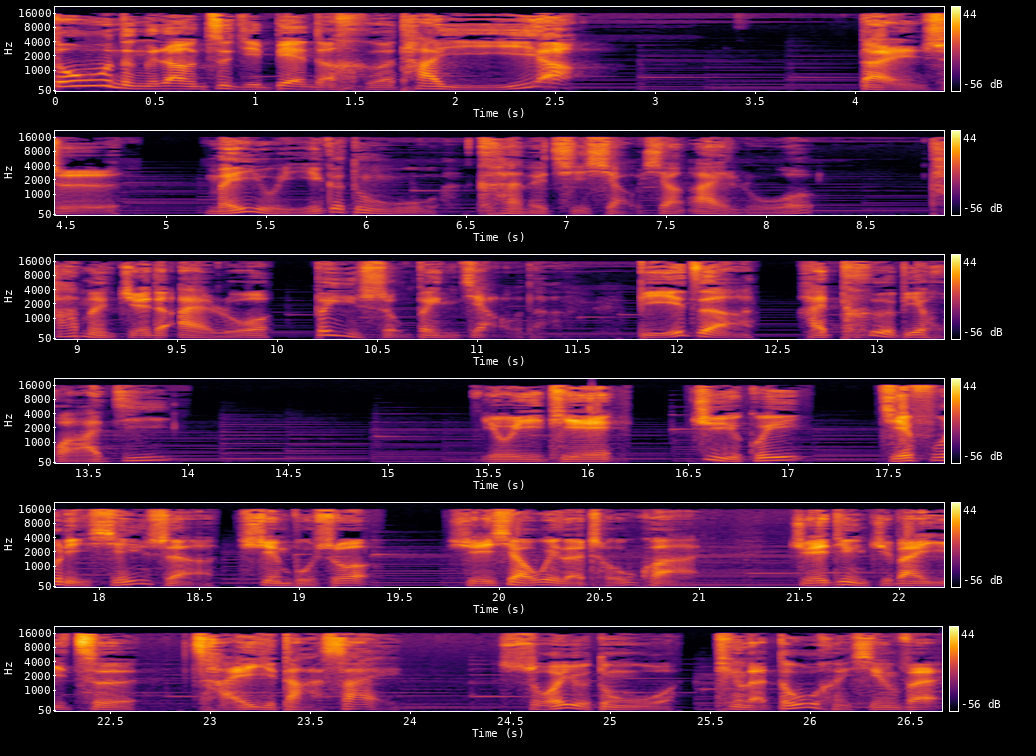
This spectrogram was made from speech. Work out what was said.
都能让自己变得和他一样，但是没有一个动物看得起小象艾罗。他们觉得艾罗笨手笨脚的，鼻子还特别滑稽。有一天，巨龟杰弗里先生宣布说，学校为了筹款，决定举办一次才艺大赛。所有动物听了都很兴奋。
